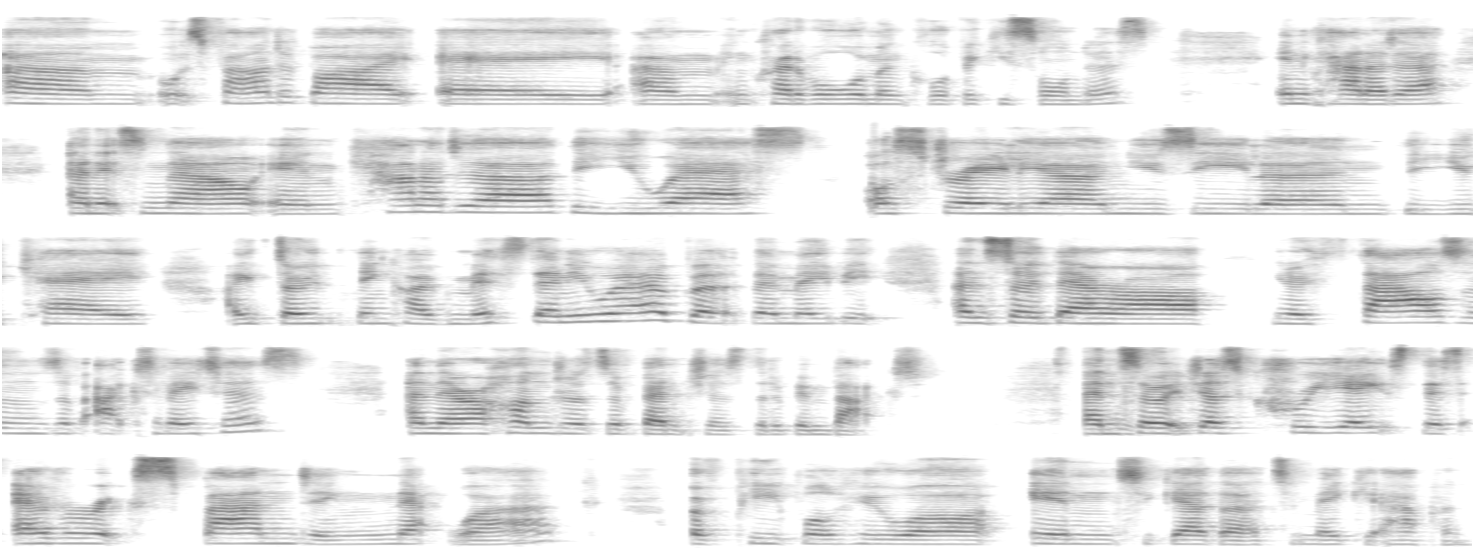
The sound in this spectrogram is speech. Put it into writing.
Um, it was founded by a um, incredible woman called Vicki Saunders in Canada, and it's now in Canada, the US, Australia, New Zealand, the UK. I don't think I've missed anywhere, but there may be. And so there are, you know, thousands of activators and there are hundreds of ventures that have been backed. And hmm. so it just creates this ever expanding network of people who are in together to make it happen.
